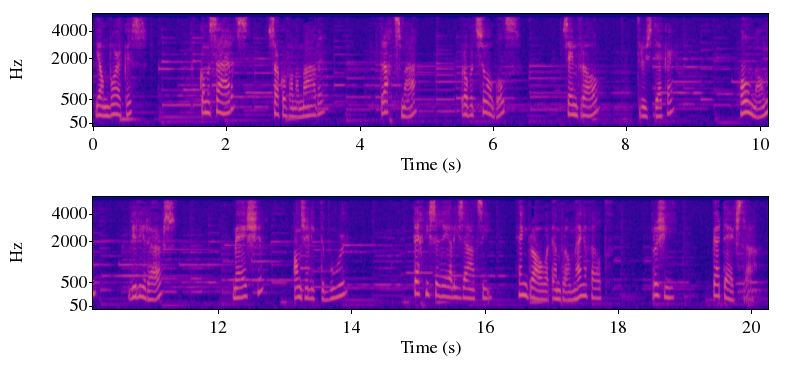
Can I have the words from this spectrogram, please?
Jan Borkes, Commissaris, Sacco van der Made, Drachtsma, Robert Sobels, zijn vrouw, Truus Dekker, Holman, Willy Ruys, Meisje, Angelique de Boer, Technische realisatie Henk Brouwer en Bram Mengeveld. Regie Bert Dijkstra.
